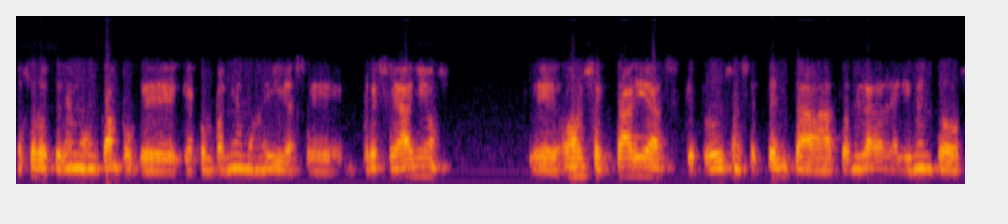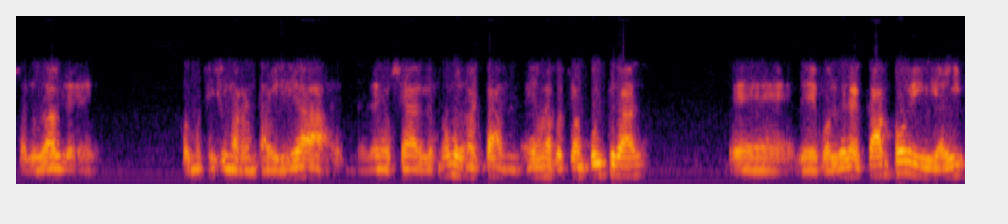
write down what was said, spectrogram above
nosotros tenemos un campo que, acompañamos ahí hace 13 años, 11 hectáreas que producen 70 toneladas de alimentos saludables con muchísima rentabilidad, o sea, los números están, es una cuestión cultural eh, de volver al campo y ahí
